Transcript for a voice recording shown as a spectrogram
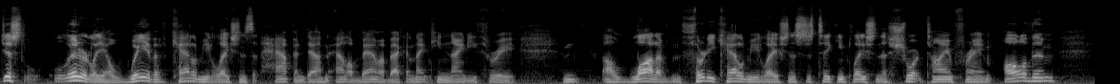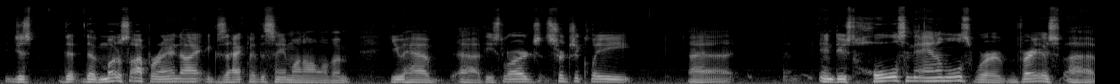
just literally a wave of cattle mutilations that happened down in Alabama back in 1993. And a lot of them, 30 cattle mutilations, just taking place in a short time frame. All of them, just the, the modus operandi exactly the same on all of them. You have uh, these large surgically uh, induced holes in the animals where various uh,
